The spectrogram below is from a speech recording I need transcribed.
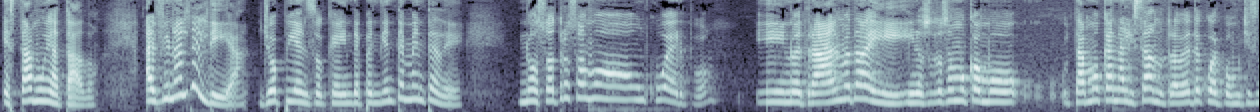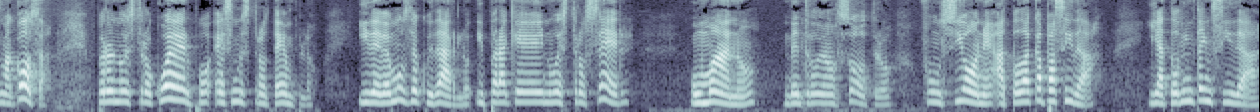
está muy atado. Al final del día, yo pienso que independientemente de, nosotros somos un cuerpo y nuestra alma está ahí y nosotros somos como estamos canalizando a través del cuerpo muchísimas cosas, pero nuestro cuerpo es nuestro templo y debemos de cuidarlo. Y para que nuestro ser humano dentro de nosotros funcione a toda capacidad y a toda intensidad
